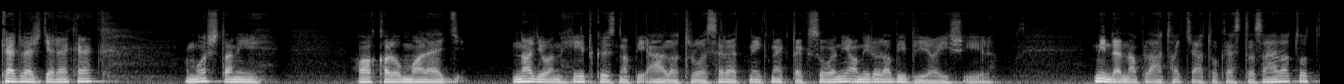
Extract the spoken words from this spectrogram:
Kedves gyerekek, a mostani alkalommal egy nagyon hétköznapi állatról szeretnék nektek szólni, amiről a Biblia is ír. Minden nap láthatjátok ezt az állatot,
